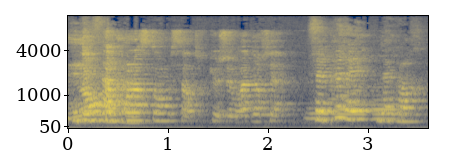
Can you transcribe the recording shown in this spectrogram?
Non, pas pour l'instant, c'est un truc que j'aimerais bien faire. Ça te plairait, euh, d'accord.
